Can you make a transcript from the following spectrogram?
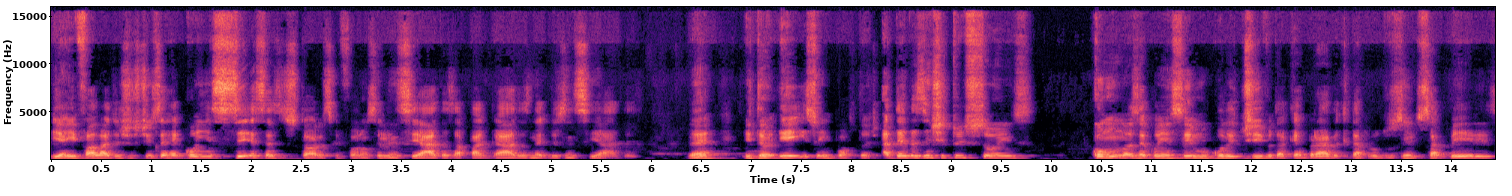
E aí falar de justiça é reconhecer essas histórias que foram silenciadas, apagadas, negligenciadas, né? Então, e isso é importante. Até das instituições, como nós reconhecemos o coletivo da quebrada que está produzindo saberes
